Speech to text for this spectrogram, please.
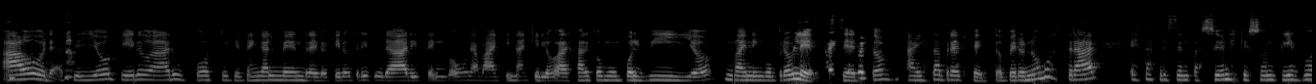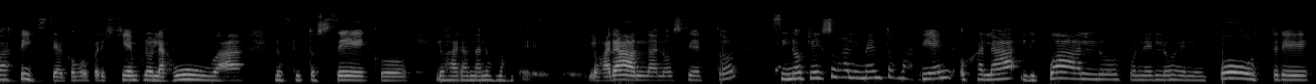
Ahora, si yo quiero dar un postre que tenga almendra y lo quiero triturar y tengo una máquina que lo va a dejar como un polvillo, no hay ningún problema, ¿cierto? Ahí está perfecto, pero no mostrar estas presentaciones que son riesgo de asfixia, como por ejemplo las uvas, los frutos secos, los arándanos más, eh, los arándanos, ¿cierto? Sino que esos alimentos más bien, ojalá licuarlos, ponerlos en un postre,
